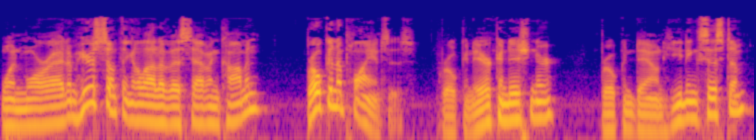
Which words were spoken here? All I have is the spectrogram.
One more item. Here's something a lot of us have in common. Broken appliances. Broken air conditioner, broken down heating system,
